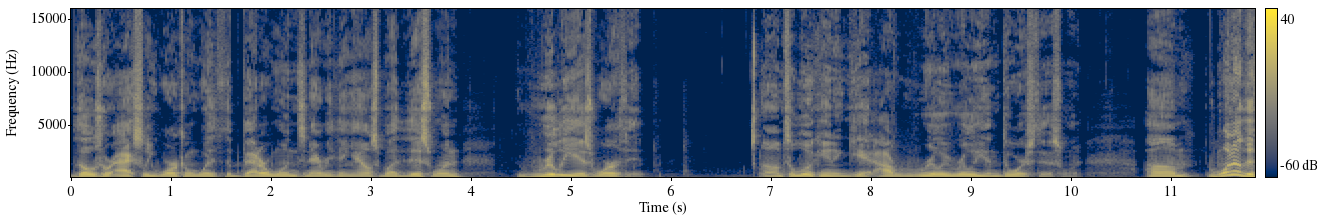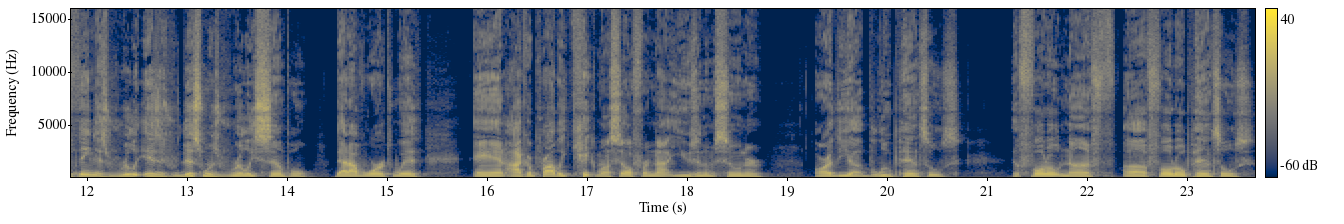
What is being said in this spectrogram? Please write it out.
those who are actually working with the better ones and everything else. But this one really is worth it um, to look in and get. I really, really endorse this one. Um, one other thing that's really is this one's really simple that I've worked with, and I could probably kick myself for not using them sooner. Are the uh, blue pencils? the photo non uh, photo pencils.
